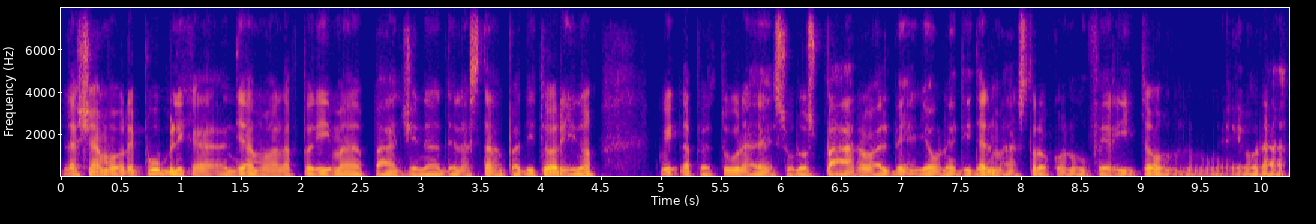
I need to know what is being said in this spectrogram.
lasciamo Repubblica, andiamo alla prima pagina della stampa di Torino, Qui l'apertura è sullo sparo al veglione di Del Mastro con un ferito e ora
